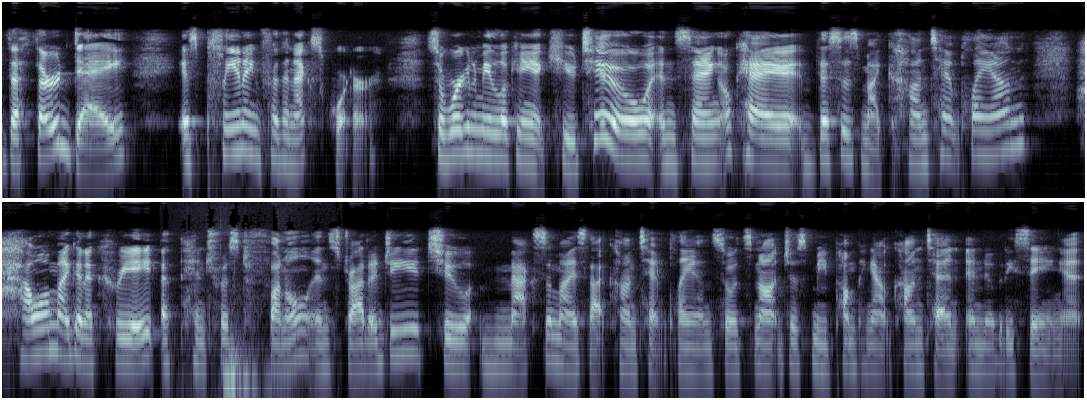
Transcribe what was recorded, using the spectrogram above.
The third day is planning for the next quarter. So we're going to be looking at Q2 and saying, okay, this is my content plan. How am I going to create a Pinterest funnel and strategy to maximize that content plan so it's not just me pumping out content and nobody seeing it?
